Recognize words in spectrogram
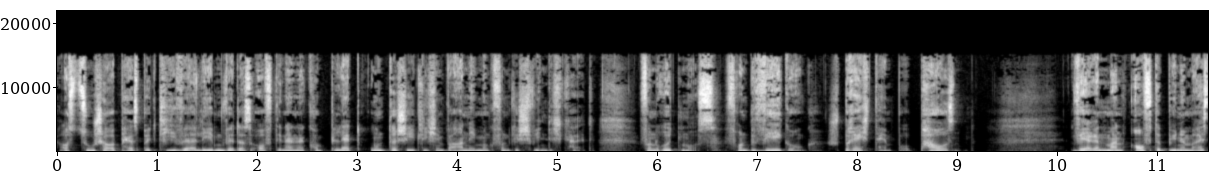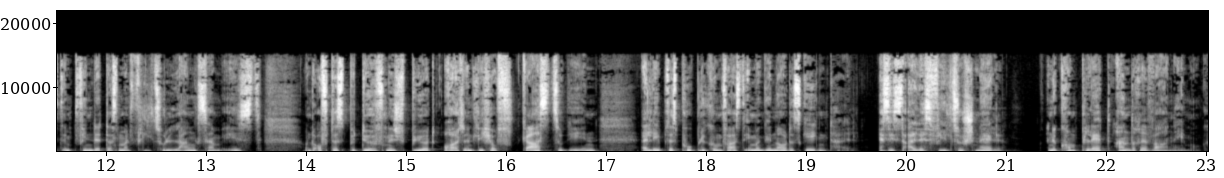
Aus Zuschauerperspektive erleben wir das oft in einer komplett unterschiedlichen Wahrnehmung von Geschwindigkeit, von Rhythmus, von Bewegung, Sprechtempo, Pausen. Während man auf der Bühne meist empfindet, dass man viel zu langsam ist und oft das Bedürfnis spürt, ordentlich aufs Gas zu gehen, erlebt das Publikum fast immer genau das Gegenteil. Es ist alles viel zu schnell. Eine komplett andere Wahrnehmung.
